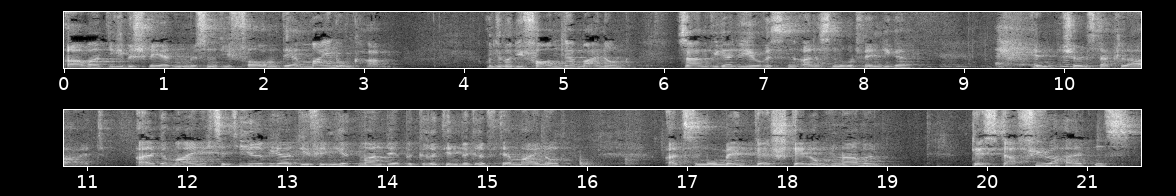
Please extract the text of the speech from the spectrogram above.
aber die Beschwerden müssen die Form der Meinung haben. Und über die Form der Meinung sagen wieder die Juristen alles Notwendige in schönster Klarheit. Allgemein, ich zitiere wieder, definiert man Begriff, den Begriff der Meinung als Moment der Stellungnahme, des Dafürhaltens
